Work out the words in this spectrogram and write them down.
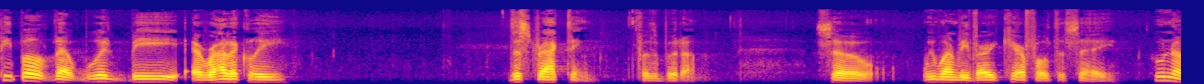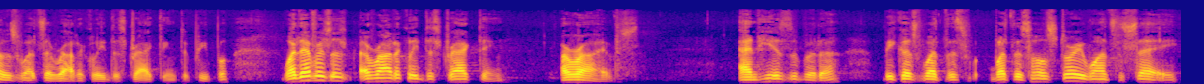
people that would be erotically distracting for the Buddha. So we want to be very careful to say, who knows what's erotically distracting to people? Whatever's erotically distracting arrives. And here's the Buddha, because what this, what this whole story wants to say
